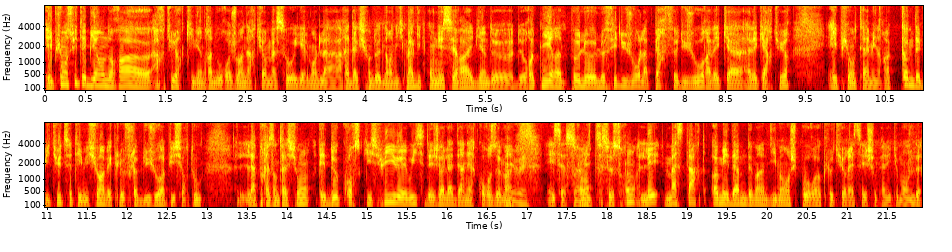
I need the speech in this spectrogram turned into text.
Et puis ensuite, eh bien, on aura Arthur qui viendra nous rejoindre, Arthur Massot, également de la rédaction de Nordic Mag. On essaiera eh bien de, de retenir un peu le, le, fait du jour, la perf du jour avec avec Arthur. Et puis on terminera comme d'habitude cette émission avec le flop du jour et puis surtout la présentation des deux courses qui suivent. Et oui, c'est déjà la dernière course demain. Et, oui. et ce, seront, ce seront les Mastart hommes et dames demain dimanche pour clôturer ces championnats du monde.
